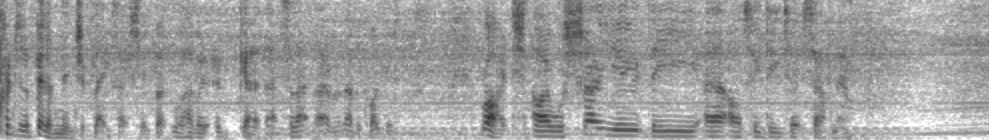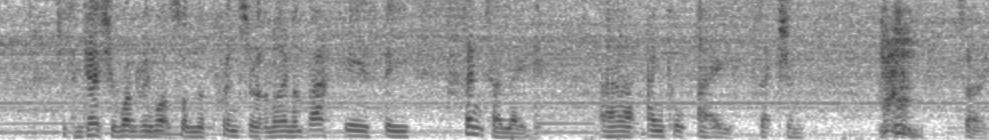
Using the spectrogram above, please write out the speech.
printed a bit of Ninja Flex actually, but we'll have a, a go at that. So that, that, that'll be quite good. Right, I will show you the uh, R2D2 itself now. Just in case you're wondering what's on the printer at the moment, that is the centre leg uh, ankle A section. Sorry,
